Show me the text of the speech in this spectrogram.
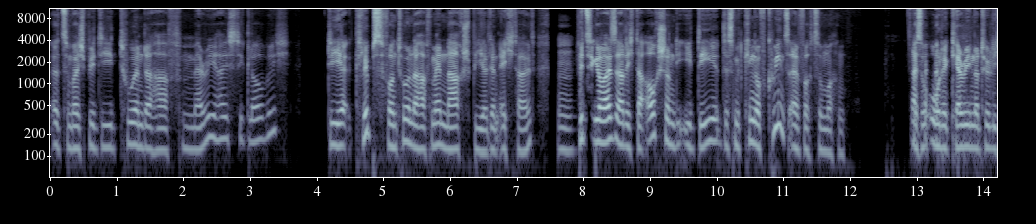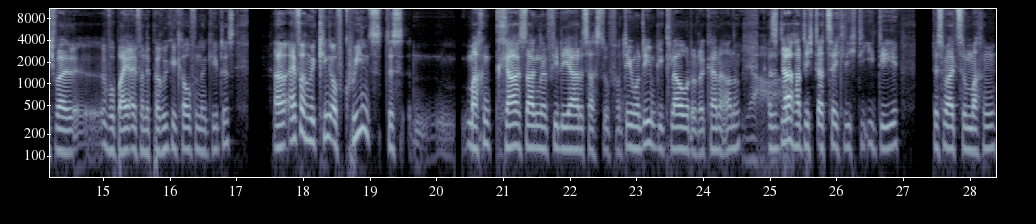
Äh, zum Beispiel die Two and a Half Mary heißt die, glaube ich. Die Clips von Two and a Half Men nachspielt, in echt halt. Mhm. Witzigerweise hatte ich da auch schon die Idee, das mit King of Queens einfach zu machen. Also ohne Carrie natürlich, weil, äh, wobei einfach eine Perücke kaufen, dann geht es. Aber einfach mit King of Queens das machen, klar sagen dann viele, ja, das hast du von dem und dem geklaut oder keine Ahnung. Ja. Also da hatte ich tatsächlich die Idee, das mal zu machen.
